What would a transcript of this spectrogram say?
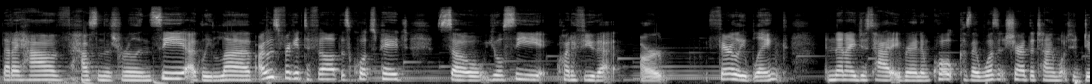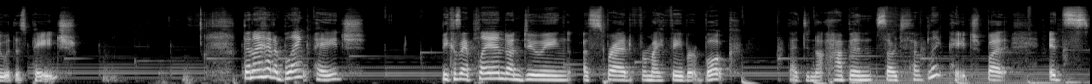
that I have House in the Cerulean Sea, Ugly Love. I always forget to fill out this quotes page, so you'll see quite a few that are fairly blank. And then I just had a random quote because I wasn't sure at the time what to do with this page. Then I had a blank page because I planned on doing a spread for my favorite book. That did not happen, so I just have a blank page. But it's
